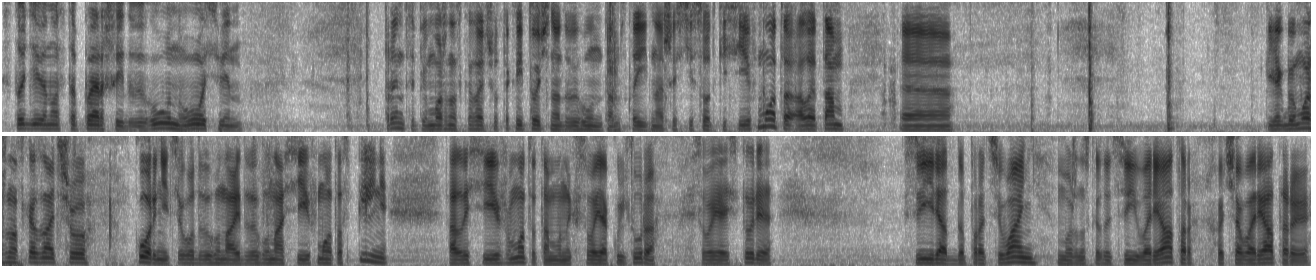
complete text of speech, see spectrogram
191 двигун, ось він. В принципі, можна сказати, що такий точно двигун там стоїть на 600 CF Moto, але там. Е, якби можна сказати, що корні цього двигуна і двигуна CF Moto спільні, але CF Moto там у них своя культура, своя історія, свій ряд допрацювань, можна сказати, свій варіатор. Хоча варіатори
